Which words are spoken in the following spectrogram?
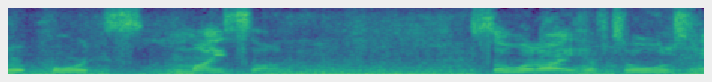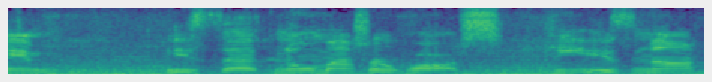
reports my son. So what I have told him is that no matter what, he is not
